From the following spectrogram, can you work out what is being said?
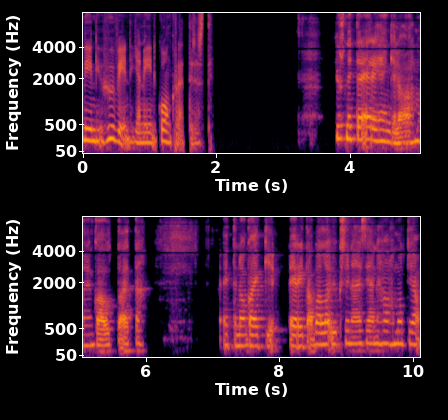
niin hyvin ja niin konkreettisesti? Just niiden eri henkilöhahmojen kautta, että, että ne on kaikki eri tavalla yksinäisiä ne hahmot ja,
